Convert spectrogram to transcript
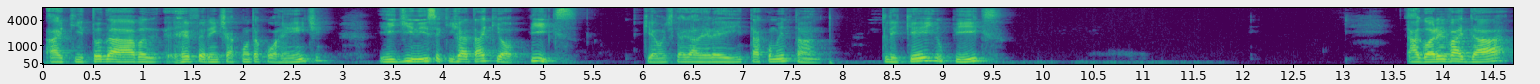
aqui toda a aba referente à conta corrente e de início aqui já está aqui ó Pix que é onde que a galera aí está comentando cliquei no Pix Agora ele vai dar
